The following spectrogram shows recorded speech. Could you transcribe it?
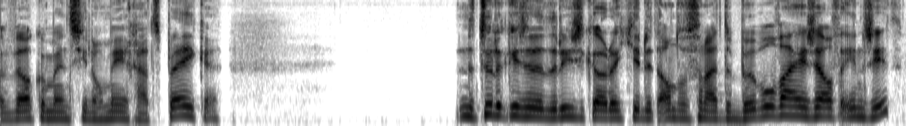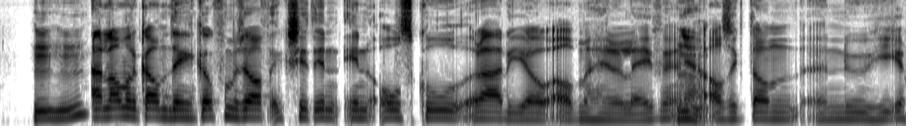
welke mensen je nog meer gaat spreken. Natuurlijk is er het risico dat je dit antwoord vanuit de bubbel waar je zelf in zit. Mm -hmm. Aan de andere kant denk ik ook voor mezelf, ik zit in, in oldschool radio al mijn hele leven. En als ik dan uh, nu hier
